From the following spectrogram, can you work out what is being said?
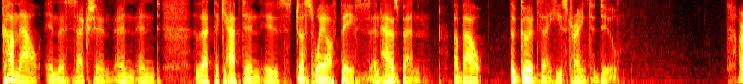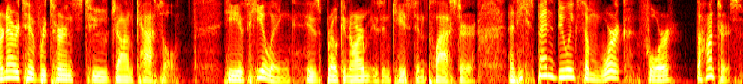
come out in this section and and that the captain is just way off base and has been about the good that he's trying to do. Our narrative returns to John Castle. He is healing. His broken arm is encased in plaster, and he's been doing some work for the hunters.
